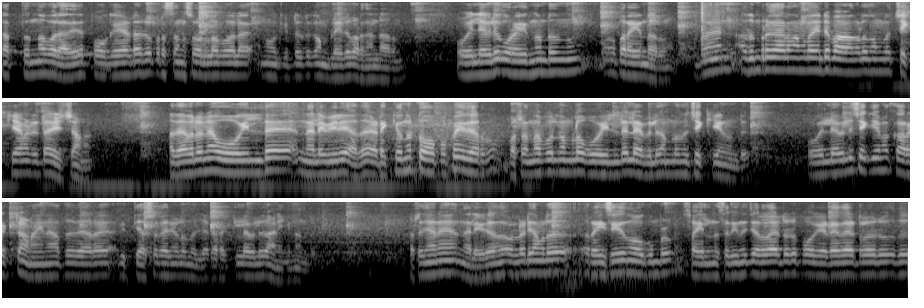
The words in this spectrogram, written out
കത്തുന്ന പോലെ അതായത് പുകയുടെ ഒരു പ്രസൻസ് ഉള്ള പോലെ നോക്കിയിട്ട് ഒരു കംപ്ലൈന്റ് പറഞ്ഞിട്ടുണ്ടായിരുന്നു. ഓയിൽ ലെവൽ കുറയുന്നുണ്ടെന്നും പറയുന്നുണ്ടായിരുന്നു. അപ്പോൾ ഞാൻ അതും പ്രകാരം നമ്മൾ അതിന്റെ ഭാഗങ്ങൾ നമ്മൾ ചെക്ക് ചെയ്യാൻ വേണ്ടിയിട്ട് അയച്ചാണ് അതേപോലെ തന്നെ ഓയിലിന്റെ നിലവിൽ അത് ഇടയ്ക്കൊന്ന് ടോപ്പ് അപ്പ് ചെയ്തായിരുന്നു പക്ഷെ എന്നാൽ പോലും നമ്മൾ ഓയിലിന്റെ ലെവൽ നമ്മളൊന്ന് ചെക്ക് ചെയ്യുന്നുണ്ട്. ഓയിൽ ലെവൽ ചെക്ക് ചെയ്യുമ്പോൾ കറക്റ്റാണ് അതിനകത്ത് വേറെ വ്യത്യാസ കാര്യങ്ങളൊന്നുമില്ല. കറക്റ്റ് ലെവൽ കാണിക്കുന്നുണ്ട്. പക്ഷേ ഞാൻ നിലവിൽ ഓൾറെഡി നമ്മൾ റേസ് ചെയ്ത് നോക്കുമ്പോഴും സൈലൻസറിൽ നിന്ന് ചെറുതായിട്ടൊരു പുകയുടേതായിട്ടുള്ളൊരു ഇത്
